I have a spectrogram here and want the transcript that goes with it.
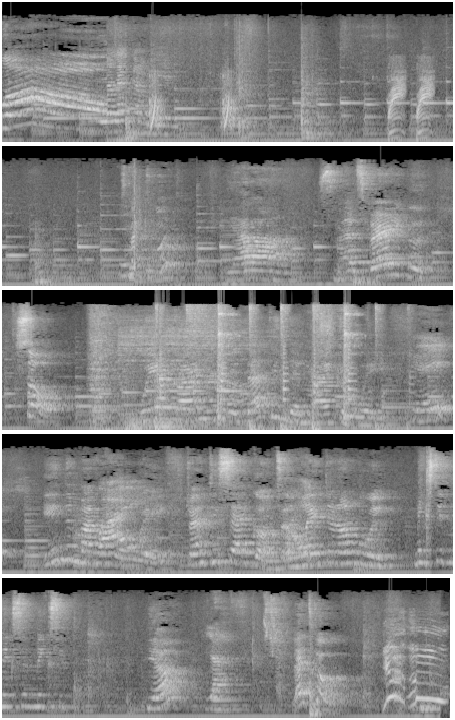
wow! Quack, quack. Smells good? Yeah, smells very good. So, we are going to put that in the microwave. Okay. In the microwave, 20 seconds, and later on we will mix it, mix it, mix it. Yeah? Yes. Let's go! Yahoo!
